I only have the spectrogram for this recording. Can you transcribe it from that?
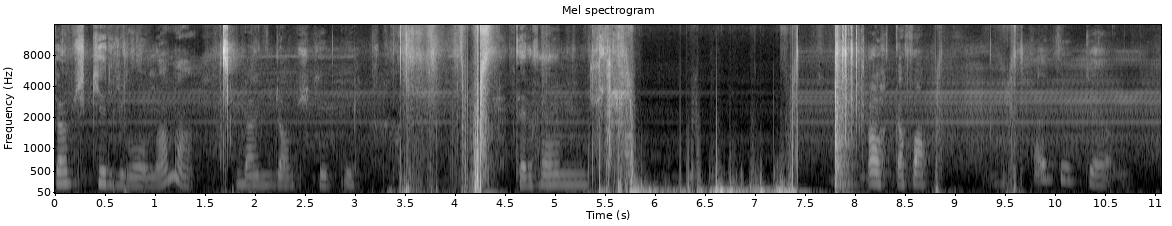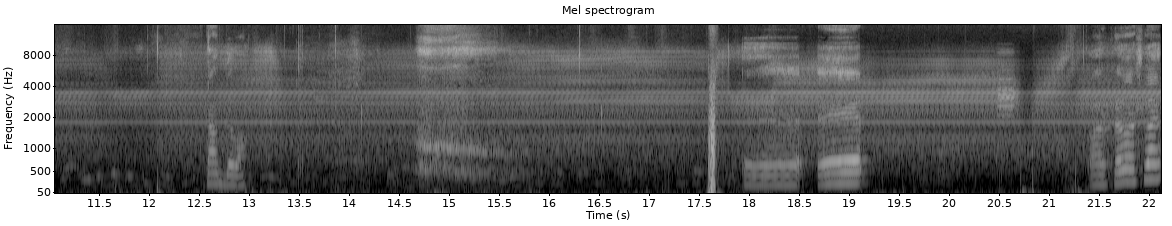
Jumpscare gibi oldu ama ben jumpscare değil. Telefon Oh kafam. Hadi ya. Tamam devam. Ee, e, Arkadaşlar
